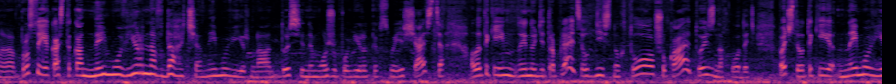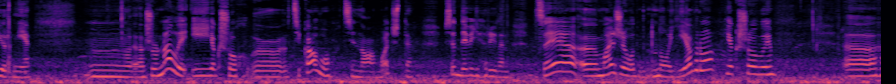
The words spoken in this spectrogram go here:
е, просто якась така неймовірна вдача, неймовірна. Досі не можу повірити в своє щастя, але таке іноді трапляється. От дійсно, хто шукає, той знаходить. Бачите, отакі неймовірні журнали. І якщо е, цікаво, ціна, бачите, 59 гривень. Це е, майже 1 євро, якщо ви. Е,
